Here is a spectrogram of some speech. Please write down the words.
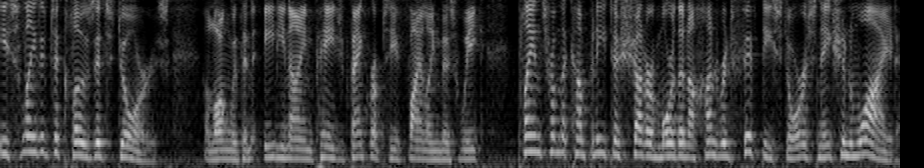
is slated to close its doors. Along with an 89 page bankruptcy filing this week, plans from the company to shutter more than 150 stores nationwide.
